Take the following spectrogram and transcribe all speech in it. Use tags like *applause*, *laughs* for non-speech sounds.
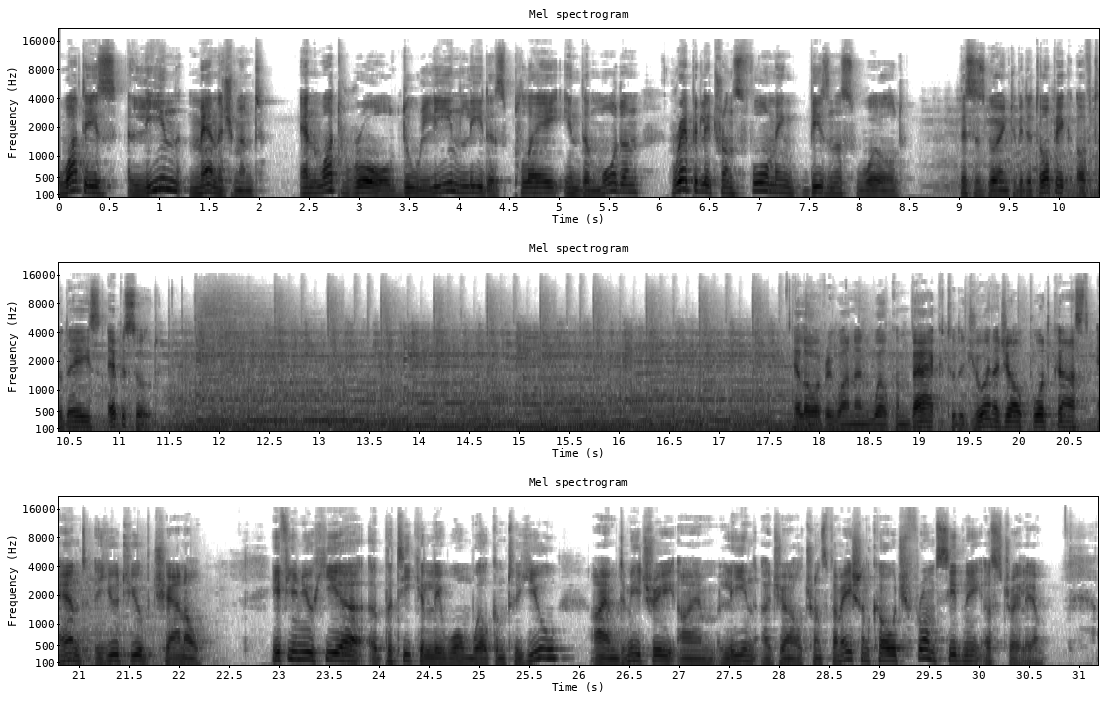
What is lean management and what role do lean leaders play in the modern, rapidly transforming business world? This is going to be the topic of today's episode. Hello, everyone, and welcome back to the Join Agile podcast and YouTube channel. If you're new here, a particularly warm welcome to you. I am Dimitri. I am Lean Agile Transformation Coach from Sydney, Australia.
